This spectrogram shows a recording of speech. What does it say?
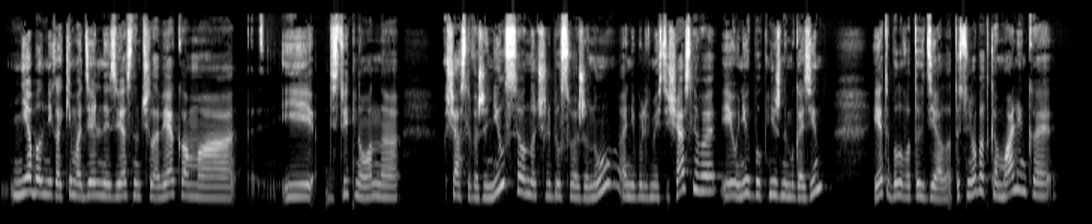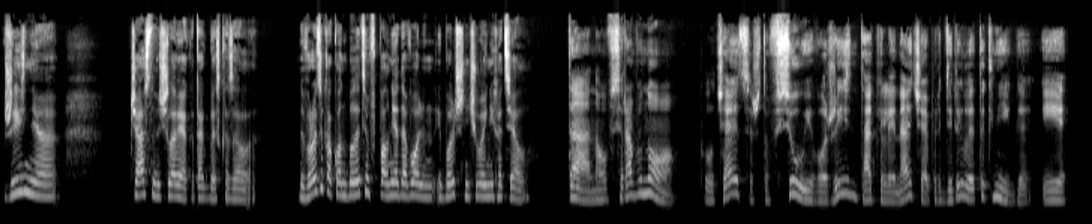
не был никаким отдельно известным человеком, а, и действительно он э, счастливо женился, он очень любил свою жену, они были вместе счастливы, и у них был книжный магазин, и это было вот их дело. То есть у него была такая маленькая жизнь э, частного человека, так бы я сказала. Но вроде как он был этим вполне доволен и больше ничего и не хотел. Да, но все равно получается, что всю его жизнь так или иначе определила эта книга. И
